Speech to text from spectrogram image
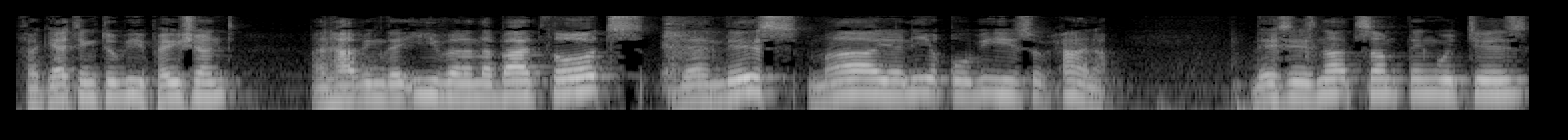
forgetting to be patient, and having the evil and the bad thoughts, then this, ma yaliqu bihi subhana. This is not something which is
